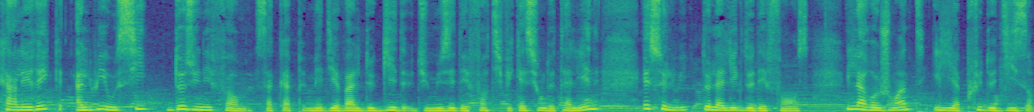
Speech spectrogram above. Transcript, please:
Karl Eric a lui aussi deux uniformes, sa cape médiévale de guide du musée des fortifications de Tallinn et celui de la Ligue de défense. Il l'a rejointe il y a plus de dix ans.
